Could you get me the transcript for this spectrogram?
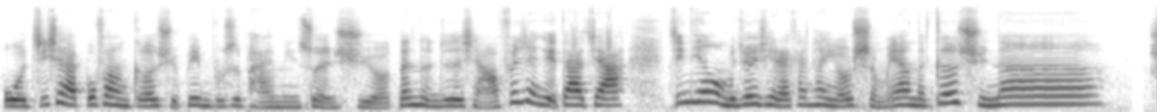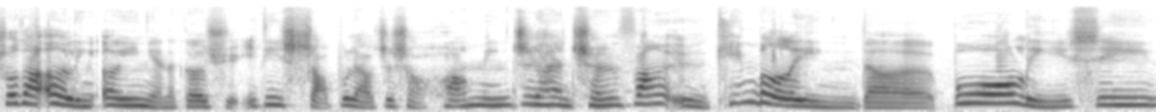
我接下来播放歌曲并不是排名顺序哦，单纯就是想要分享给大家。今天我们就一起来看看有什么样的歌曲呢？说到二零二一年的歌曲，一定少不了这首黄明志和陈芳宇 Kimberly 的《玻璃心》。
